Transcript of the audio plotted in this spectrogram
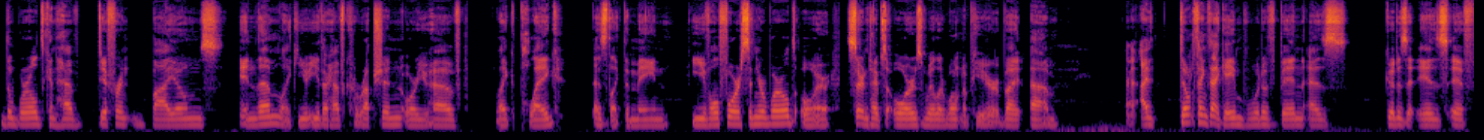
the world can have different biomes in them. Like you either have corruption or you have like plague as like the main evil force in your world or certain types of ores will or won't appear but um I- don't think that game would have been as good as it is if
